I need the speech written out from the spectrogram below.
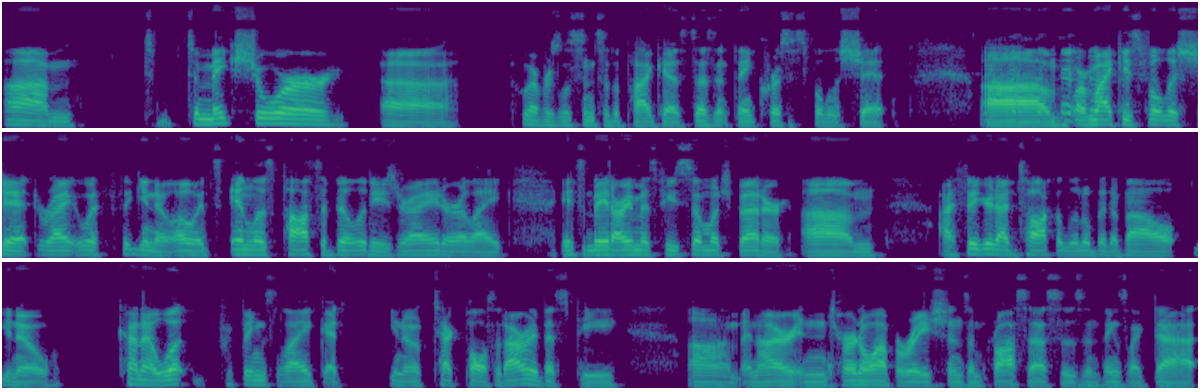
um, to, to make sure uh, whoever's listening to the podcast doesn't think Chris is full of shit um, or Mikey's full of shit, right? With you know, oh, it's endless possibilities, right? Or like it's made our MSP so much better. Um, I figured I'd talk a little bit about you know, kind of what for things like at you know Tech Pulse at our MSP. Um, and our internal operations and processes and things like that.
